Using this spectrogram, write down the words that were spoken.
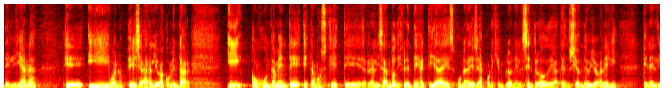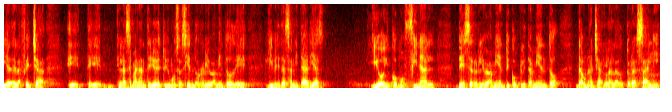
Liliana y bueno, ella le va a comentar y conjuntamente estamos este, realizando diferentes actividades, una de ellas por ejemplo en el centro de atención de Villavanelli, que en el día de la fecha este, en la semana anterior estuvimos haciendo relevamiento de libretas sanitarias y hoy como final de ese relevamiento y completamiento da una charla la doctora Sali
